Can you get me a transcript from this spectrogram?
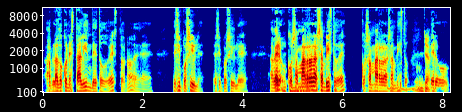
hablado con Stalin de todo esto, ¿no? Eh, es imposible, es imposible. A ver, cosas más raras se han visto, ¿eh? Cosas más raras se han visto. Pero,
